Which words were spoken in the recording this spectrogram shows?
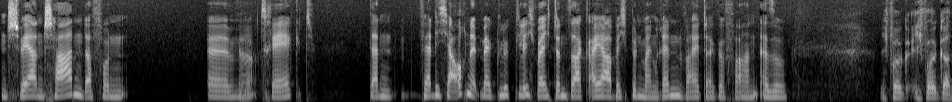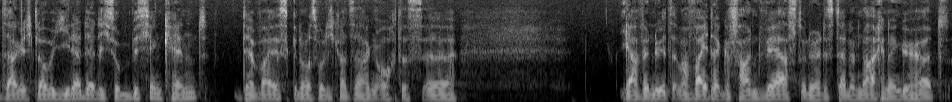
einen schweren Schaden davon ähm, ja. trägt, dann werde ich ja auch nicht mehr glücklich, weil ich dann sage, ah ja, aber ich bin mein Rennen weitergefahren. Also ich wollte ich wollt gerade sagen, ich glaube, jeder, der dich so ein bisschen kennt, der weiß, genau das wollte ich gerade sagen, auch, dass äh, ja, wenn du jetzt einfach weitergefahren wärst und du hättest dann im Nachhinein gehört,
